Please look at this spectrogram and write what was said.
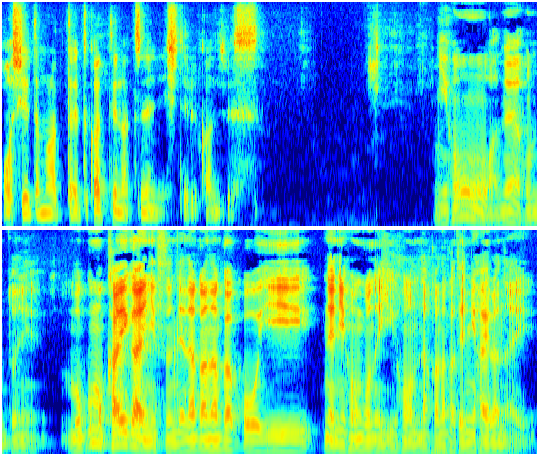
教えてもらったりとかっていうのは常にしてる感じです。日本はね、本当に。僕も海外に住んでなかなかこういい、ね、日本語のいい本なかなか手に入らない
